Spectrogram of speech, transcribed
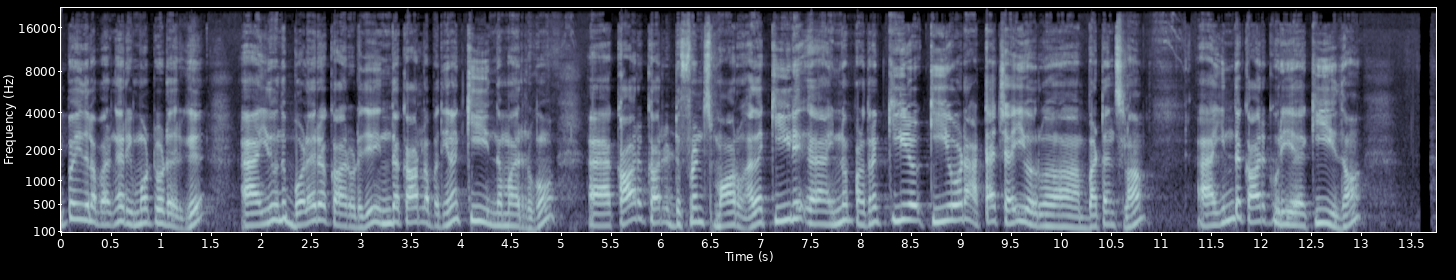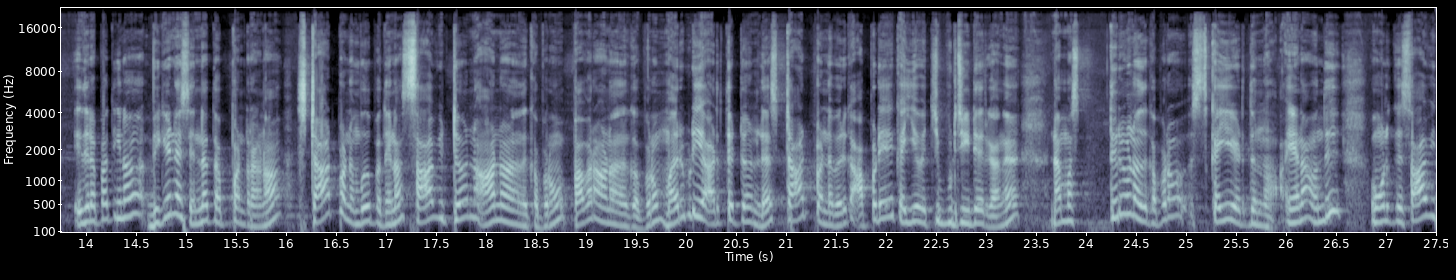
இப்போ இதில் பாருங்கள் ரிமோட்டோடு இருக்குது இது வந்து பொலேரோ காரோடது இந்த காரில் பார்த்தீங்கன்னா கீ இந்த மாதிரி இருக்கும். காரு கார் டிஃப்ரென்ஸ் மாறும். அதாவது கீழே இன்னும் பார்த்தோன்னா கீழே கீயோடு அட்டாச் ஆகி வரும் பட்டன்ஸ்லாம் இந்த காருக்குரிய கீ தான் இதில் பார்த்தீங்கன்னா பிகினர்ஸ் என்ன தப்பு பண்ணுறாங்கன்னா ஸ்டார்ட் பண்ணும்போது பார்த்தீங்கன்னா சாவி டேர்ன் ஆன் ஆனதுக்கப்புறம் பவர் ஆன் ஆனதுக்கப்புறம் மறுபடியும் அடுத்த டேர்னில் ஸ்டார்ட் பண்ண பிறகு அப்படியே கையை வச்சு பிடிச்சிக்கிட்டே இருக்காங்க. நம்ம திருவினதுக்கப்புறம் கையை எடுத்துடணும். ஏன்னா வந்து உங்களுக்கு சாவி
